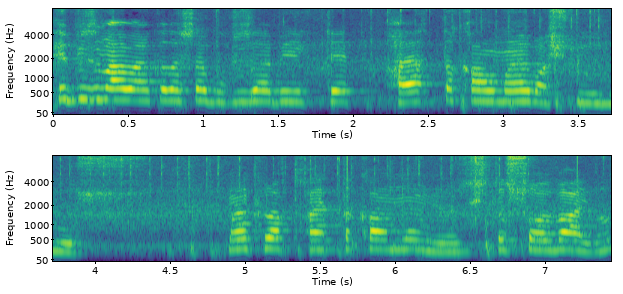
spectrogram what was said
Hepinize merhaba arkadaşlar. Bu güzel birlikte hayatta kalmaya başlıyoruz. Minecraft hayatta kalma oynuyoruz. İşte survival.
